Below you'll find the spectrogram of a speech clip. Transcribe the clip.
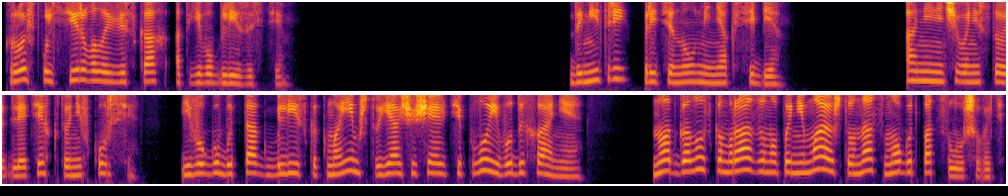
Кровь пульсировала в висках от его близости. Дмитрий притянул меня к себе. Они ничего не стоят для тех, кто не в курсе. Его губы так близко к моим, что я ощущаю тепло его дыхания. Но отголоском разума понимаю, что нас могут подслушивать.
